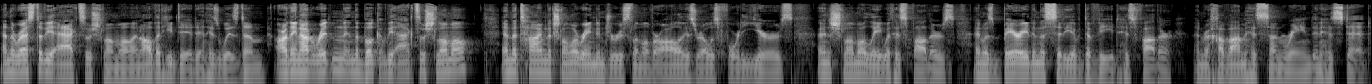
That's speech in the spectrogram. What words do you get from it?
and the rest of the acts of Shlomo and all that he did in his wisdom, are they not written in the book of the acts of Shlomo? And the time that Shlomo reigned in Jerusalem over all of Israel was forty years, and Shlomo lay with his fathers, and was buried in the city of David his father, and Rechavam his son reigned in his stead.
